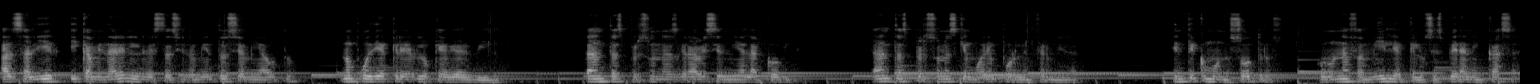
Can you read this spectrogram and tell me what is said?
Al salir y caminar en el estacionamiento hacia mi auto, no podía creer lo que había vivido. Tantas personas graves en mi ala COVID tantas personas que mueren por la enfermedad. Gente como nosotros, con una familia que los esperan en casa,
